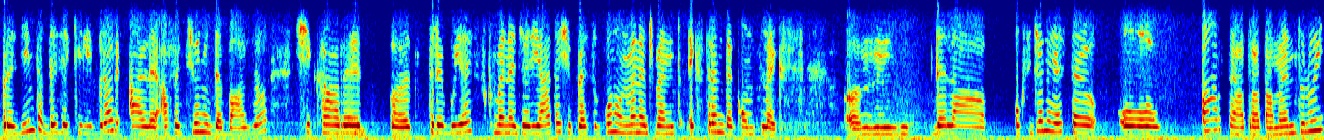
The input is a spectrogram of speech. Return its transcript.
prezintă dezechilibrări ale afecțiunii de bază și care uh, trebuie manageriate și presupun un management extrem de complex. Um, de la oxigenul este o parte a tratamentului,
